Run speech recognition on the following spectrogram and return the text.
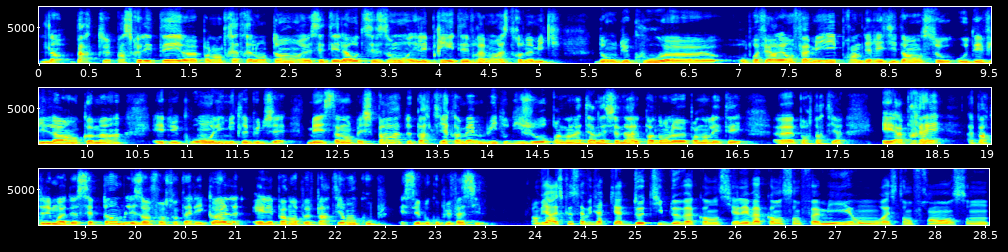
Non, parce que l'été, euh, pendant très très longtemps, c'était la haute saison et les prix étaient vraiment astronomiques. Donc, du coup, euh, on préfère aller en famille, prendre des résidences ou, des villas en commun, et du coup, on limite le budget. Mais ça n'empêche pas de partir quand même 8 ou 10 jours pendant l'international, pendant l'été, pendant euh, pour partir. Et après, à partir du mois de septembre, les enfants sont à l'école et les parents peuvent partir en couple. Et c'est beaucoup plus facile. Jean-Pierre, est-ce que ça veut dire qu'il y a deux types de vacances? Il y a les vacances en famille, on reste en France, on,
